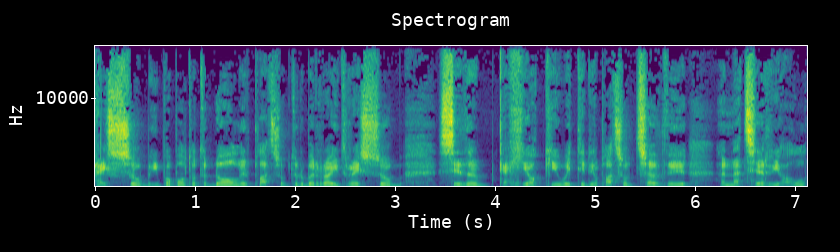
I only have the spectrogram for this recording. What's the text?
reswm i bobl dod yn ôl i'r platform. Dyn nhw'n rhoi reswm sydd yn galluogi wedyn i'r platform tyfu yn naturiol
